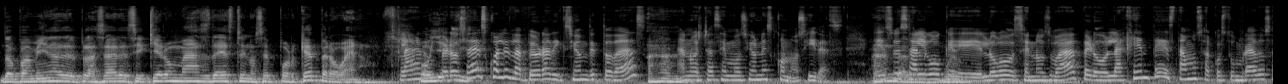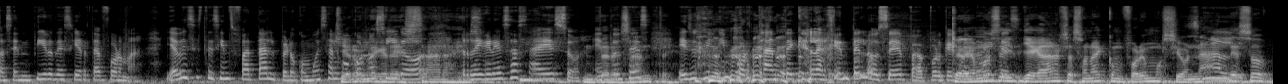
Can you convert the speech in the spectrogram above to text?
dopaminas del placer, decir, quiero más de esto y no sé por qué, pero bueno. Claro, pero ¿sabes cuál es la peor adicción de todas? A nuestras emociones conocidas. Eso es algo que luego se nos va, pero la gente estamos acostumbrados a sentir de cierta forma. Y a veces te sientes fatal, pero como es algo conocido, regresas a eso. Entonces, eso es bien importante que la gente lo sepa, porque Queremos llegar a nuestra zona de confort emocional, eso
